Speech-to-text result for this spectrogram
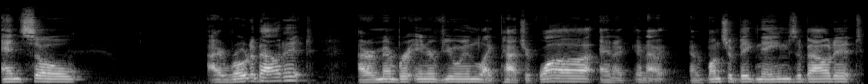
And so I wrote about it. I remember interviewing like Patrick Waugh and a, and a, and a bunch of big names about it.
